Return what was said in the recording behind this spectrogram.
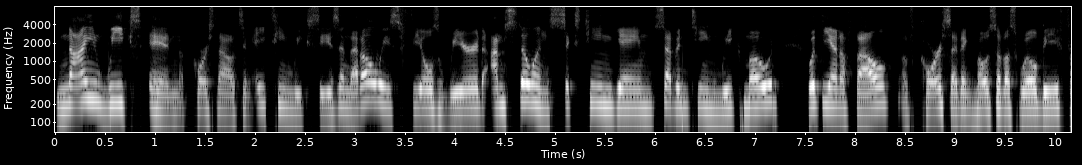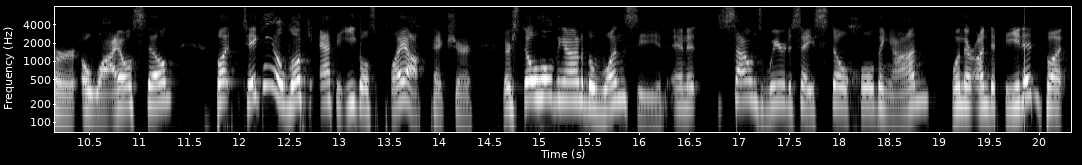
nine weeks in. Of course, now it's an 18 week season. That always feels weird. I'm still in 16 game, 17 week mode with the NFL. Of course, I think most of us will be for a while still. But taking a look at the Eagles' playoff picture, they're still holding on to the one seed. And it sounds weird to say still holding on when they're undefeated, but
